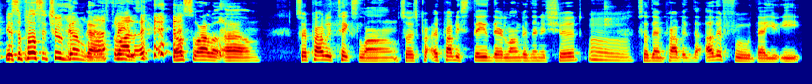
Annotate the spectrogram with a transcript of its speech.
su- you're supposed to chew gum, guys. Not swallow Please don't swallow. Um, so it probably takes long. So it's pro- it probably stays there longer than it should. Mm, So then probably the other food that you eat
